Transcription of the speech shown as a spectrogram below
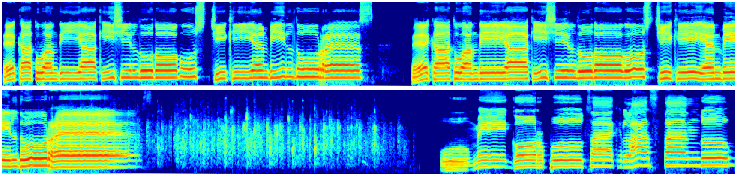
pekatu handiak isildu doguz txikien bildurrez. Pekatu handiak isildu doguz txikien bildurrez. Ume gorputzak lastan du,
